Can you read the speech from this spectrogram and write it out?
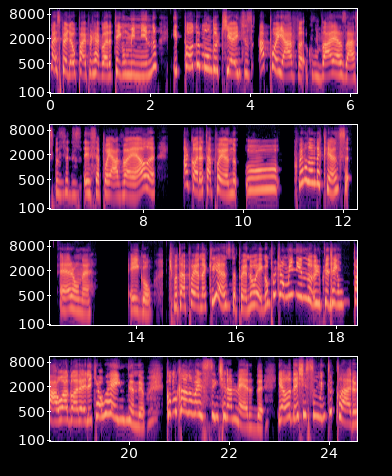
mas perdeu o pai porque agora tem um menino e todo mundo que antes apoiava, com várias aspas, se apoiava ela, agora tá apoiando o. Como é, é o nome da criança? Aaron, né? Aegon. Tipo, tá apoiando a criança, tá apoiando o Aegon porque é um menino, porque ele tem um pau, agora ele que é o rei, entendeu? Como que ela não vai se sentir na merda? E ela deixa isso muito claro.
